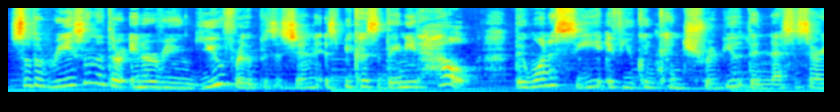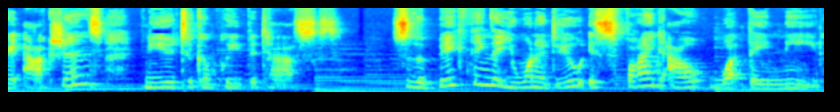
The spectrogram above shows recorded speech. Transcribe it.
So the reason that they're interviewing you for the position is because they need help. They want to see if you can contribute the necessary actions needed to complete the tasks. So the big thing that you want to do is find out what they need.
